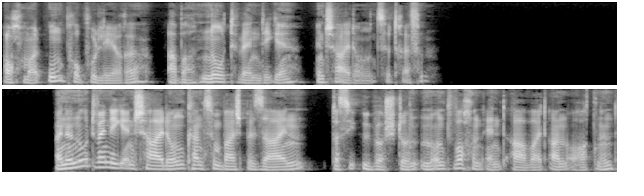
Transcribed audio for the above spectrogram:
auch mal unpopuläre, aber notwendige Entscheidungen zu treffen. Eine notwendige Entscheidung kann zum Beispiel sein, dass Sie Überstunden und Wochenendarbeit anordnen,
